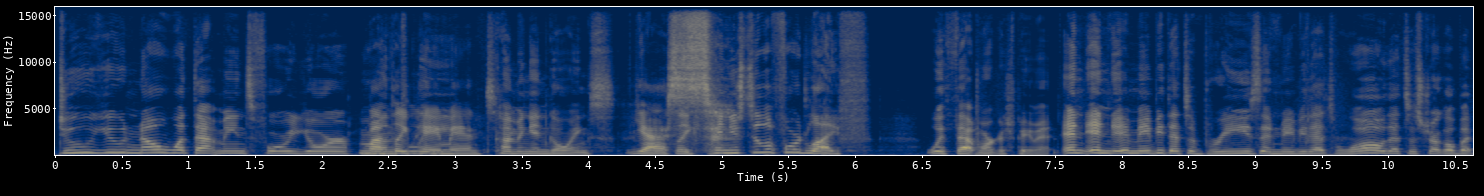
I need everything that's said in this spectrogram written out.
do you know what that means for your monthly, monthly payment coming and goings? Yes. Like, can you still afford life? with that mortgage payment. And, and and maybe that's a breeze and maybe that's whoa, that's a struggle, but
